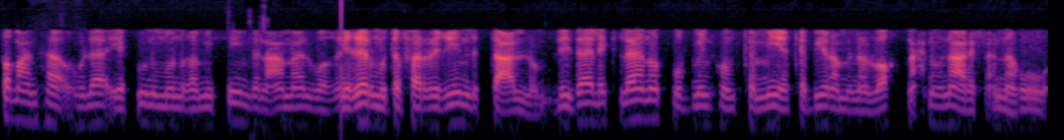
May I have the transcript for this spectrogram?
طبعا هؤلاء يكونوا منغمسين بالعمل وغير متفرغين للتعلم. لذلك لا نطلب منهم كمية كبيرة من الوقت. نحن نعرف أنه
